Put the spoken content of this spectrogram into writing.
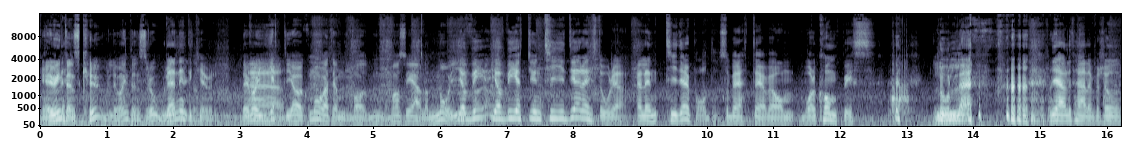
Det är ju inte ens kul, det var inte ens roligt. Den är inte liksom. kul. Det var Äh. jätte... Jag kommer ihåg att jag var, var så jävla nojig. Jag vet, jag vet ju en tidigare historia, eller en tidigare podd, så berättade jag om vår kompis Lolle. Jävligt härlig person.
